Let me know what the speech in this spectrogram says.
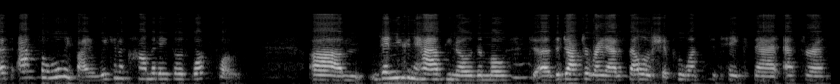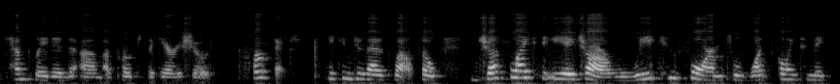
That's absolutely fine. We can accommodate those workflows. Um, then you can have, you know, the most, uh, the doctor right out of fellowship who wants to take that SRS templated um, approach that Gary showed. Perfect. He can do that as well. So just like the EHR, we conform to what's going to make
